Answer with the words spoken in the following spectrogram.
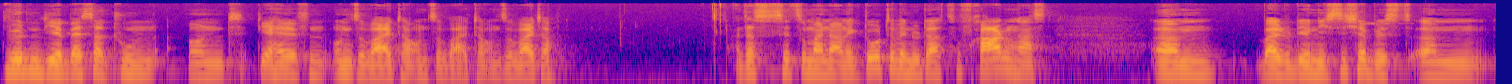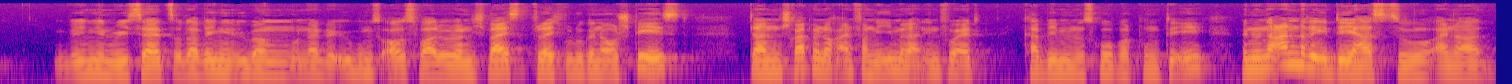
würden dir besser tun und dir helfen und so weiter und so weiter und so weiter. Das ist jetzt so meine Anekdote. Wenn du dazu Fragen hast, ähm, weil du dir nicht sicher bist, ähm, wegen den Resets oder wegen den Übungen und der Übungsauswahl oder nicht weißt vielleicht, wo du genau stehst, dann schreib mir doch einfach eine E-Mail an info.kb-ruhrpott.de. Wenn du eine andere Idee hast zu einer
